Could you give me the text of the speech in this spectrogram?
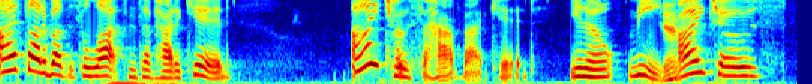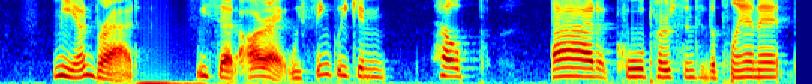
I've thought about this a lot since I've had a kid. I chose to have that kid, you know, me. Yeah. I chose me and Brad. We said, all right, we think we can help add a cool person to the planet.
